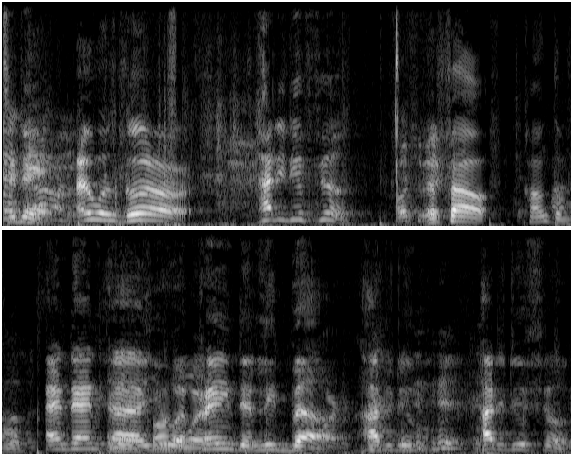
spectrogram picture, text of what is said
today? It was good. How did you feel? It felt comfortable. And then uh, you were playing the lead bell. How did you, how did you feel?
